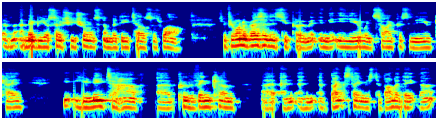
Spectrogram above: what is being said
um, and maybe your social insurance number details as well. So if you want a residency permit in the EU, in Cyprus, in the UK, you, you need to have uh, proof of income uh, and, and bank statements to validate that.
